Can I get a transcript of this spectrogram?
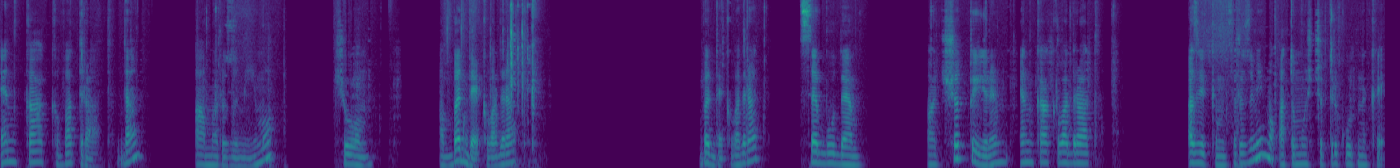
nk квадрат, да? А ми розуміємо, що bd квадрат. bd квадрат. Це буде 4 nk квадрат. А звідки ми це розуміємо? А тому що трикутники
